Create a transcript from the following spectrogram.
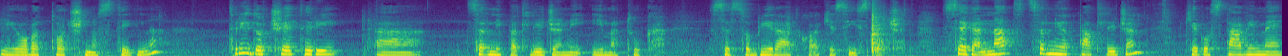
И ова точно стигна. 3 до 4 а, црни патлиџани има тука. Се собираат кога ќе се испечат. Сега над црниот патлиџан ќе го ставиме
